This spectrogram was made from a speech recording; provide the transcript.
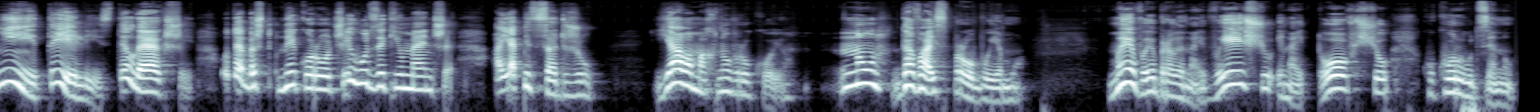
Ні, ти лізь, ти легший. У тебе штани коротші, і гудзиків менше, а я підсаджу. Ява махнув рукою. Ну, давай спробуємо. Ми вибрали найвищу і найтовщу кукурудзину.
